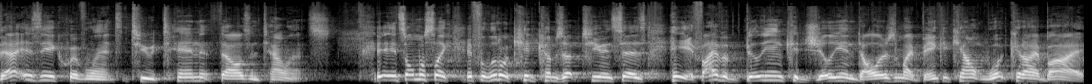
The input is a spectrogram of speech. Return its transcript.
That is the equivalent to 10,000 talents. It's almost like if a little kid comes up to you and says, Hey, if I have a billion cajillion dollars in my bank account, what could I buy?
